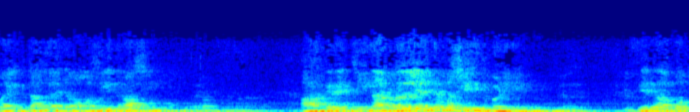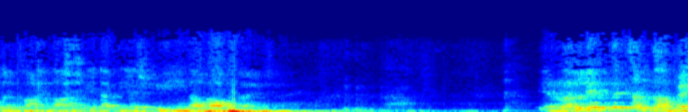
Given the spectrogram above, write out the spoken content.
مائٹا لے جاوے مسجد راسی آخر چیزاں رلے تے مسجد بنی تیرا پتر خاندان میرا ڈی ایس پی دا واپس ہے۔ یہ رلے تے چلتا پہ۔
